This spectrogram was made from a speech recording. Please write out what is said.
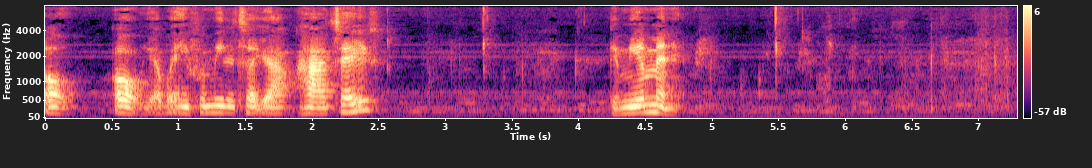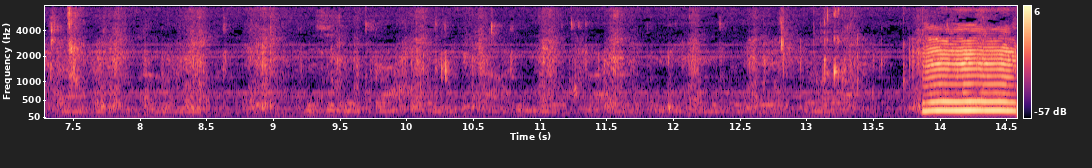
Oh, oh, y'all waiting for me to tell y'all how it tastes? Give me a minute. Hmm.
